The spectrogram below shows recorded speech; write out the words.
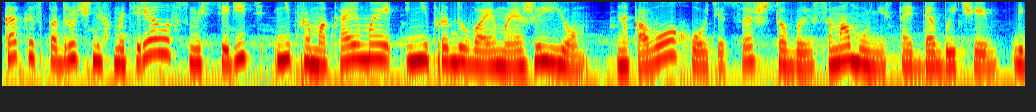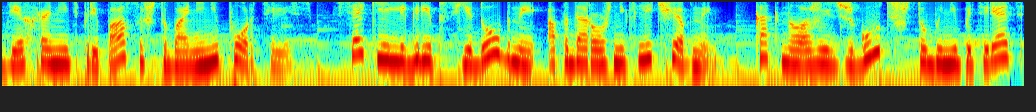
как из подручных материалов смастерить непромокаемое и непродуваемое жилье, на кого охотиться, чтобы самому не стать добычей, где хранить припасы, чтобы они не портились. Всякий ли гриб съедобный, а подорожник лечебный? Как наложить жгут, чтобы не потерять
